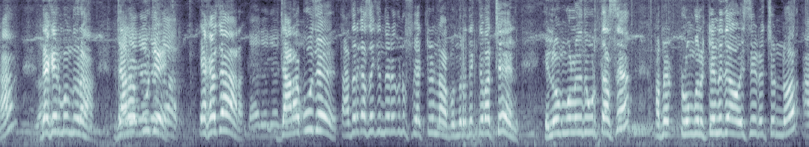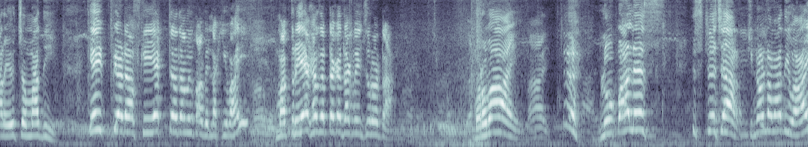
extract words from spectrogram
হ্যাঁ? দেখেন বন্ধুরা যারা বুঝে এক হাজার। যারা বুঝে তাদের কাছে কিন্তু এটা কোনো ফ্যাক্টরি না। বন্ধুরা দেখতে পাচ্ছেন? এই লোমগুলো কিন্তু উঠতে আছে। আপনার লোমগুলো টেনে দেওয়া হয়েছে এটা হচ্ছে নর আর এই হচ্ছে মাদি। এই পেয়ারটা আজকে একটা দামে পাবেন নাকি ভাই? মাত্র এক হাজার টাকা থাকবে এই জোড়াটা। বড় ভাই। ভাই। ব্লু বার্লেস স্ট্রেচার। কিনোটা মাদি ভাই?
